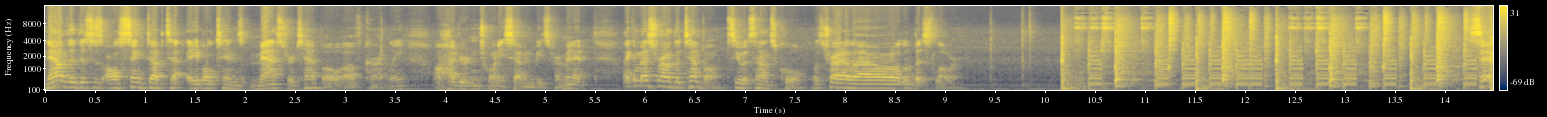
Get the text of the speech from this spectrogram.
Now that this is all synced up to Ableton's master tempo of currently 127 beats per minute, I can mess around with the tempo, see what sounds cool. Let's try it a little bit slower. Sick.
